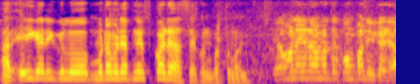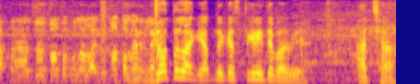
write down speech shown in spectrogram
আর এই গাড়িগুলো মোটামুটি আপনার কয়টা আছে এখন বর্তমান? মানে আমাদের কোম্পানির গাড়ি। আপনার যতগুলো লাগে যত গাড়ি যত লাগে আপনার কাছ থেকে নিতে পারবে। আচ্ছা।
